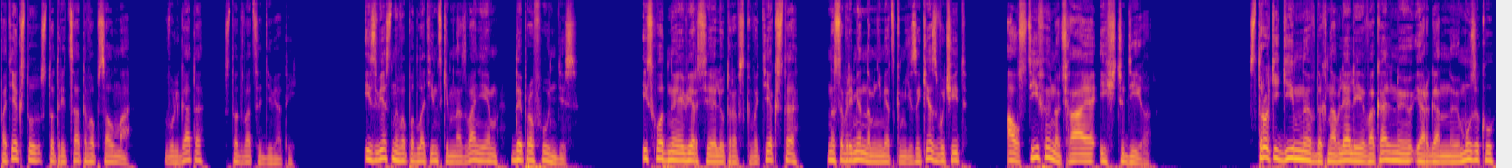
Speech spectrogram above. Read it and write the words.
по тексту 130-го псалма, вульгата 129 известного под латинским названием «De profundis». Исходная версия лютеровского текста на современном немецком языке звучит «Aus tiefe Neutrae ich studiere» Строки гимна вдохновляли вокальную и органную музыку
